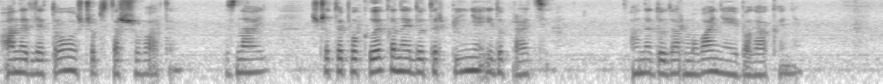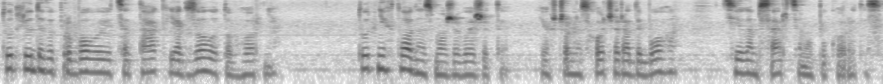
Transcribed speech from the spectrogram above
а не для того, щоб старшувати. Знай, що ти покликаний до терпіння і до праці, а не до дармування і балакання. Тут люди випробовуються так, як золото в горні. Тут ніхто не зможе вижити, якщо не схоче ради Бога цілим серцем упокоритися.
